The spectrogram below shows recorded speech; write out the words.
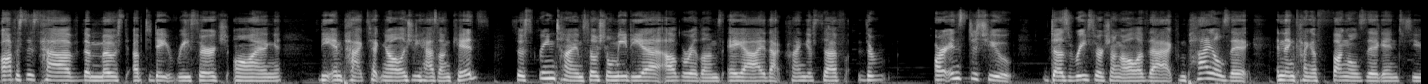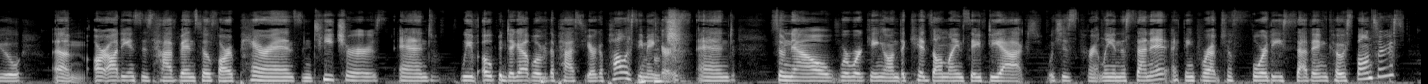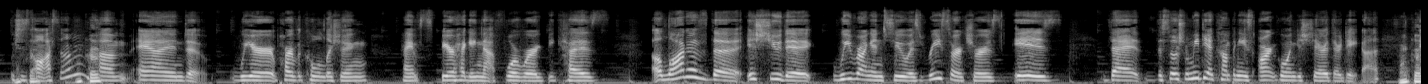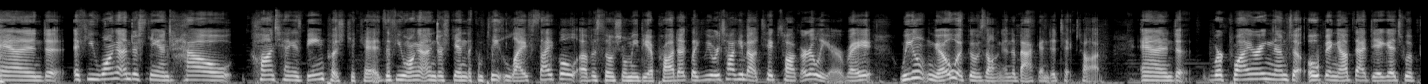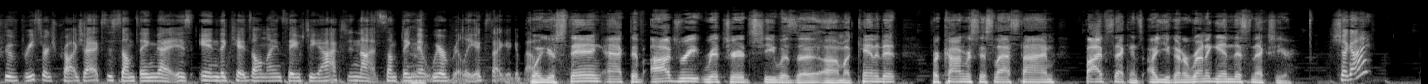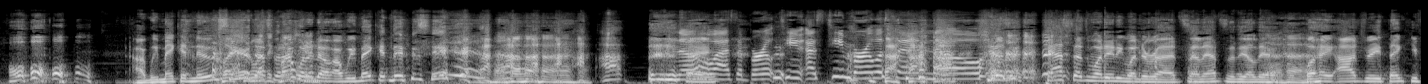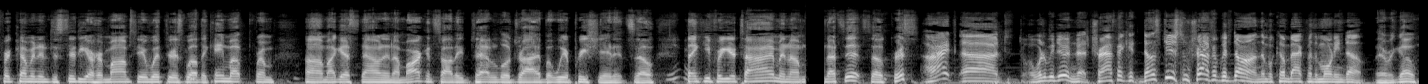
offices have the most up to date research on the impact technology has on kids. So screen time, social media, algorithms, AI, that kind of stuff. The, our institute does research on all of that, compiles it, and then kind of funnels it into um, our audiences have been so far parents and teachers, and we've opened it up over the past year to policymakers. and so now we're working on the Kids Online Safety Act, which is currently in the Senate. I think we're up to 47 co-sponsors, which is awesome. Um, and we're part of a coalition kind of spearheading that forward because a lot of the issue that we run into as researchers is that the social media companies aren't going to share their data. Okay. And if you want to understand how content is being pushed to kids, if you want to understand the complete life cycle of a social media product, like we were talking about TikTok earlier, right? We don't know what goes on in the back end of TikTok. And requiring them to open up that data to approved research projects is something that is in the Kids Online Safety Act, and that's something that we're really excited about. Well, you're staying active. Audrey Richards, she was a, um, a candidate for Congress this last time. Five seconds. Are you going to run again this next year? Should I? Oh, Are we making news here? That's a what I want to know. Are we making news here? No, as a Bur- team, as Team Burlison, no. Cass doesn't want anyone to run, so that's the deal there. Well, hey, Audrey, thank you for coming into studio. Her mom's here with her as well. They came up from, um, I guess, down in um, Arkansas. They had a little drive, but we appreciate it. So thank you for your time, and um, that's it. So, Chris, all right. Uh, what are we doing? Traffic. Let's do some traffic with Don. Then we'll come back for the morning dump. there we go.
